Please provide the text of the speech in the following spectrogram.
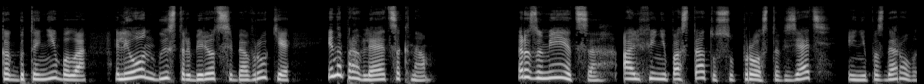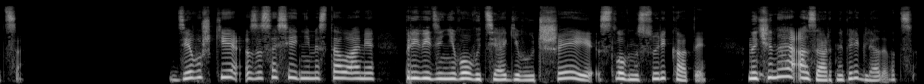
Как бы то ни было, Леон быстро берет себя в руки и направляется к нам. Разумеется, Альфи не по статусу просто взять и не поздороваться. Девушки за соседними столами при виде него вытягивают шеи, словно сурикаты, начиная азартно переглядываться.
